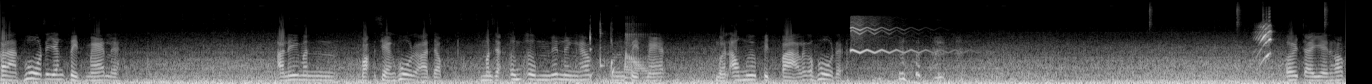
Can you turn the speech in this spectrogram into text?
ขนาดพูดยังติดแมสเลย อันนี้มันเสียงพูดอาจจะมันจะอึมๆนิดนึงครับ มันติดแมสเหมือนเอามือปิดปากแล้วก็พูดอะเอ้ยใจเย็นครับ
